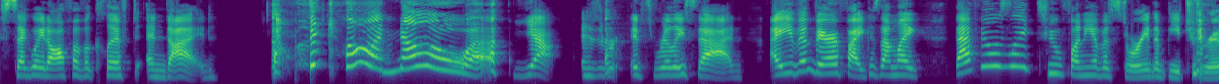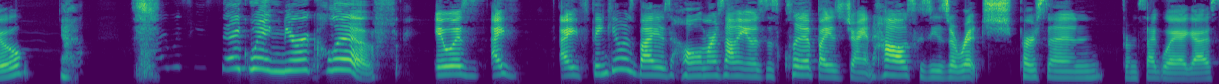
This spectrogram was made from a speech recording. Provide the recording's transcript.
segued off of a cliff and died. Oh my God, no. Yeah, it's it's really sad. I even verified because I'm like, that feels like too funny of a story to be true. Segwaying near a cliff. it was I I think it was by his home or something. It was this cliff by his giant house because he's a rich person from Segway, I guess.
